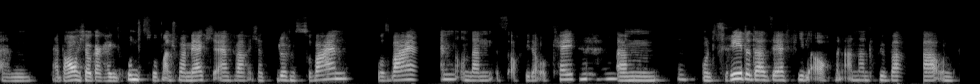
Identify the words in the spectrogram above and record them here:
ähm, da brauche ich auch gar keinen Grund zu. Manchmal merke ich einfach, ich habe das Bedürfnis zu weinen muss weinen und dann ist auch wieder okay. Mhm. Ähm, und ich rede da sehr viel auch mit anderen drüber und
